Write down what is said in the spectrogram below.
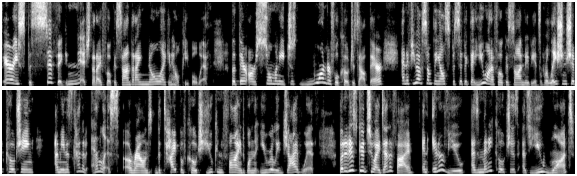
very specific niche that I focus on that I know I can help people with. But there are so many just wonderful coaches out there. And if you have something else specific that you want to focus on, maybe it's relationship coaching. I mean, it's kind of endless around the type of coach you can find, one that you really jive with. But it is good to identify and interview as many coaches as you want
